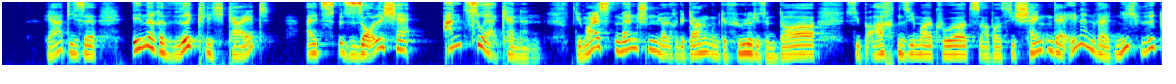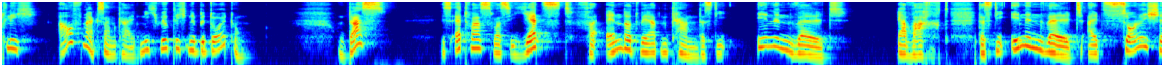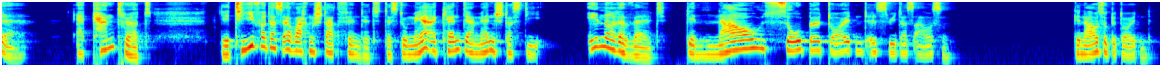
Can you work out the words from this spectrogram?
Ja, diese innere Wirklichkeit als solche anzuerkennen. Die meisten Menschen, ja, ihre Gedanken und Gefühle, die sind da, sie beachten sie mal kurz, aber sie schenken der Innenwelt nicht wirklich Aufmerksamkeit, nicht wirklich eine Bedeutung. Und das ist etwas, was jetzt verändert werden kann, dass die Innenwelt erwacht, dass die Innenwelt als solche erkannt wird, Je tiefer das Erwachen stattfindet, desto mehr erkennt der Mensch, dass die innere Welt genauso bedeutend ist wie das Außen. Genauso bedeutend.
